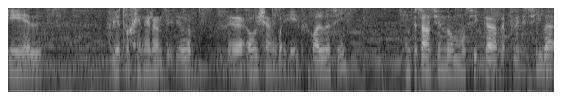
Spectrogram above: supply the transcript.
y el había otro género anterior, Ocean Wave o algo así. Empezaron siendo música reflexiva,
